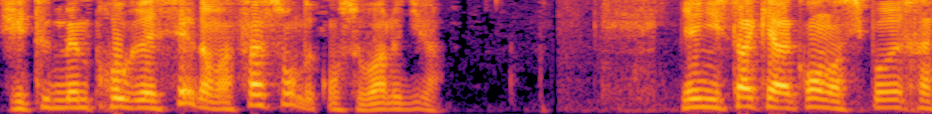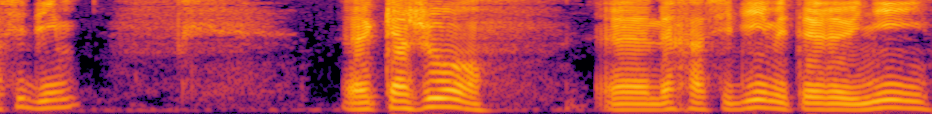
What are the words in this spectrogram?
j'ai tout de même progressé dans ma façon de concevoir le divin. Il y a une histoire qui raconte dans Sipori Chassidim euh, qu'un jour, euh, les Chassidim étaient réunis,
